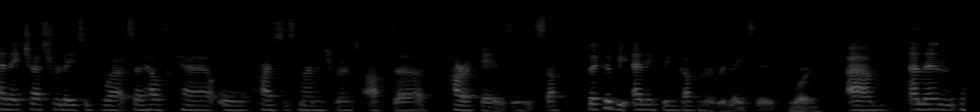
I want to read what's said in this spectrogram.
NHS related work, so healthcare or crisis management after hurricanes and stuff. So it could be anything government related. Right. Um, and then the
